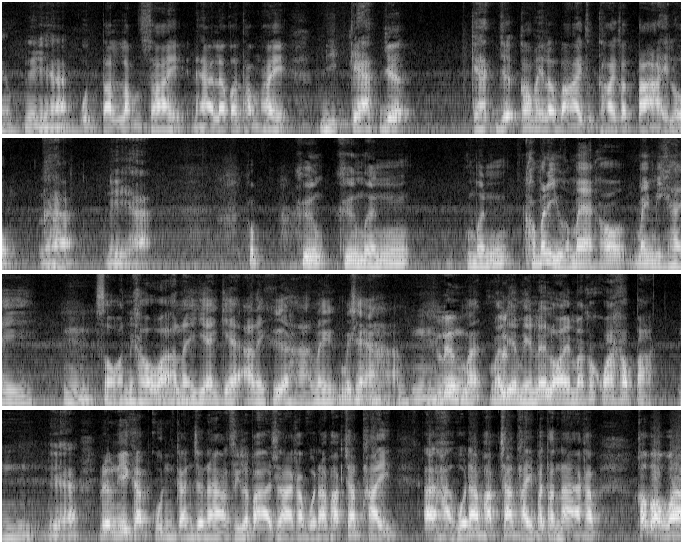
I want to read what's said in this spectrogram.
ครับนี่ฮะอุดตันลำไส้นะฮะแล้วก็ทำให้มีแก๊สเยอะ แก๊สเยอะก็ไม่ระบายสุดท้ายก็ตายลงนะฮะนี่ฮะก็คือคือเหมือนเหมือนเขาไม่ได้อยู่กับแม่เขาไม่มีใครอืม สอนเขาว่าอะไรแยกแยะอะไรคืออาหารอะไรไม่ใช่อาหารอืมเรื่องมามาเรียมเห็นลอยๆมาก็คว้าเข้าปากอืมนี่ฮะเรื่องนี้ครับคุณกัญจนาศิลปะอาชาครับหัวหน้าพักชาติไทยอ่าหัวหน้าพักชาติไทยพัฒนาครับเขาบอกว่า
